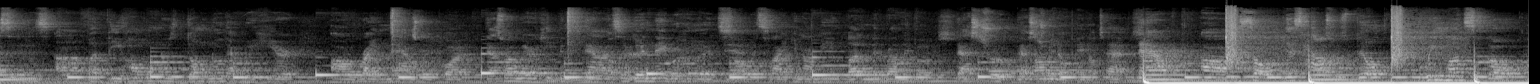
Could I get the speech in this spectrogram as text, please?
residents, uh, but the homeowners don't know that we're here uh, right now. That's why we are keeping it down. It's a good neighborhood, so it's like, you know what I mean? A lot of them voters. That's true. That's true. don't pay no tax. Now, um, so this house was built three months ago.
